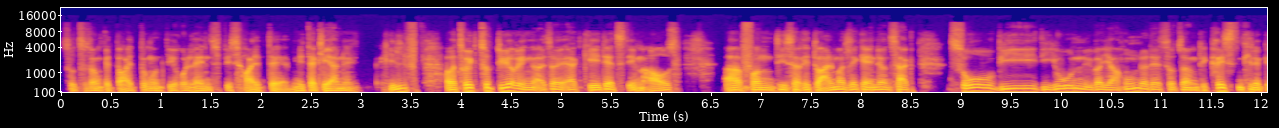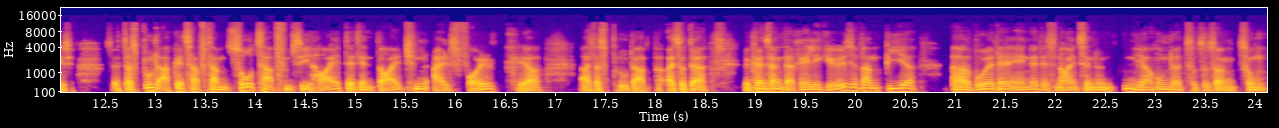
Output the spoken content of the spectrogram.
sozusagen Bedeutung und Virulenz bis heute mit erklären hilft. Aber zurück zu Thüringen. Also er geht jetzt eben aus äh, von dieser Ritualmordlegende und sagt, so wie die Juden über Jahrhunderte sozusagen die Christenkinder das Blut abgezapft haben, so zapfen sie heute den Deutschen als Volk ja, äh, das Blut ab. Also der, wir können sagen, der religiöse Vampir wurde Ende des 19. Jahrhunderts sozusagen zum,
